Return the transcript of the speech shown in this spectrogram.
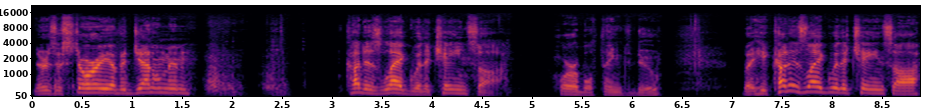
There's a story of a gentleman cut his leg with a chainsaw. Horrible thing to do. But he cut his leg with a chainsaw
